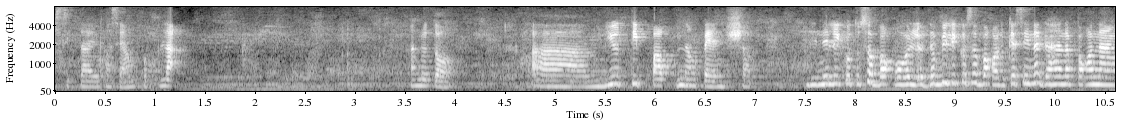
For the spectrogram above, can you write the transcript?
Lipstick tayo kasi ang putla. Ano to? Um, beauty pop ng pen shop. Dinili ko to sa Bacolod. Nabili ko sa Bacolod kasi naghahanap ako ng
